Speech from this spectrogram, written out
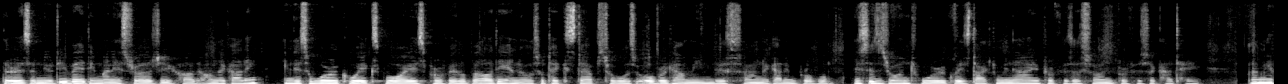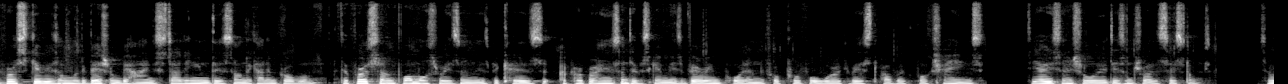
there is a new debate in mining strategy called undercutting, in this work, we explore its profitability and also take steps towards overcoming this undercutting problem. This is joint work with Dr. Minaei, Professor Sun, and Professor Kate. Let me first give you some motivation behind studying this undercutting problem. The first and foremost reason is because a proper incentive scheme is very important for proof of work based public blockchains. They are essentially decentralized systems. So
